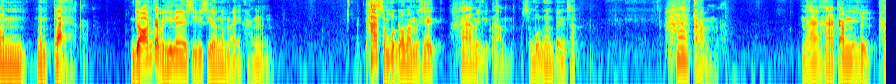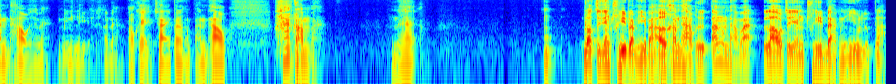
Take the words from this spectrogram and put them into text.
มันมันแปลกอะย้อนกลับไปที่เรื่องซีเซียมนั่นใหม่อีกครั้งหนึ่งถ้าสมมติว่ามันไม่ใช่ห้ามิลลิกรัม สมมติมันเป็นสักห้ากรัมนะฮะห้ากรัมนี่คือพันเท่าใช่ไหมมิลลิเขานะโอเค ใช่เป็นพันเท่าห้ากรัมอะนะฮะ เราจะยังทรีตแบบนี้ป่ะเออคำถามคือตั้งคำถามว่าเราจะยังทรีตแบบนี้อยู่หรือเปล่า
